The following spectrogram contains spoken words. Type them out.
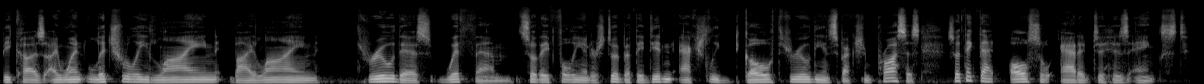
because I went literally line by line through this with them so they fully understood, but they didn't actually go through the inspection process. So I think that also added to his angst.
